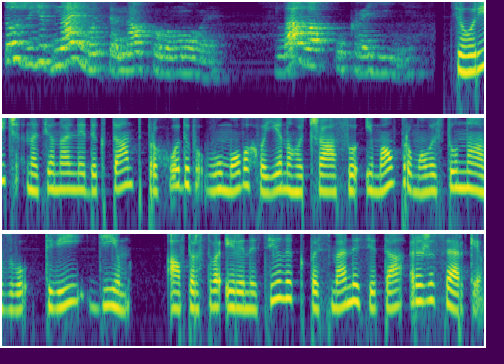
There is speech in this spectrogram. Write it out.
Тож єднаймося навколо мови. Слава Україні! Цьогоріч національний диктант проходив в умовах воєнного часу і мав промовисту назву Твій дім авторства Ірини Цілик, письменниці та режисерки.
